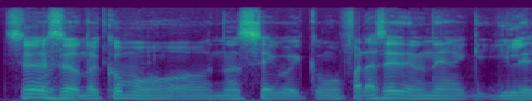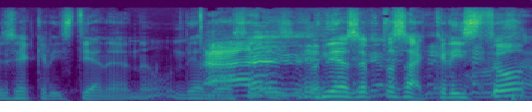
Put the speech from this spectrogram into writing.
Eso sonó como, no sé, güey, como frase de una iglesia cristiana, ¿no? Un día, haces, sí. un día aceptas a Cristo,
